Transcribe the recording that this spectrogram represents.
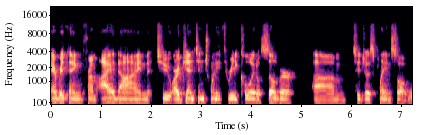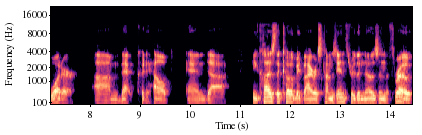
everything from iodine to Argentyn 23 colloidal silver um, to just plain salt water um, that could help. And uh, because the COVID virus comes in through the nose and the throat,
